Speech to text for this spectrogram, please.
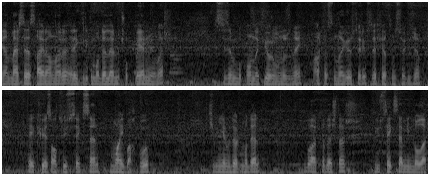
yani Mercedes hayranları elektrikli modellerini çok beğenmiyorlar. Sizin bu konudaki yorumunuz ne? Arkasında göstereyim size fiyatını söyleyeceğim. EQS 680 Maybach bu. 2024 model. Bu arkadaşlar 180 bin dolar.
